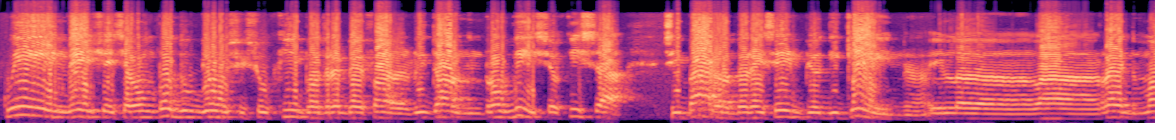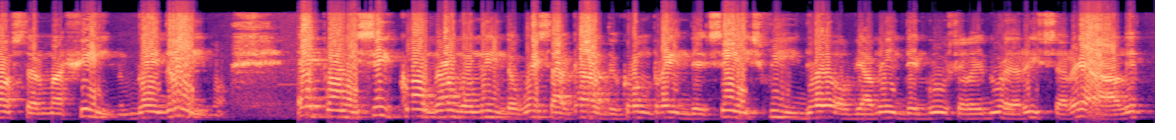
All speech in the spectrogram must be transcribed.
Qui invece siamo un po' dubbiosi su chi potrebbe fare il ritorno improvviso, chissà, si parla per esempio di Kane, il, la Red Monster Machine, vedremo. E poi siccome al momento questa card comprende 6 sfide, ovviamente incluse le due risse reali,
